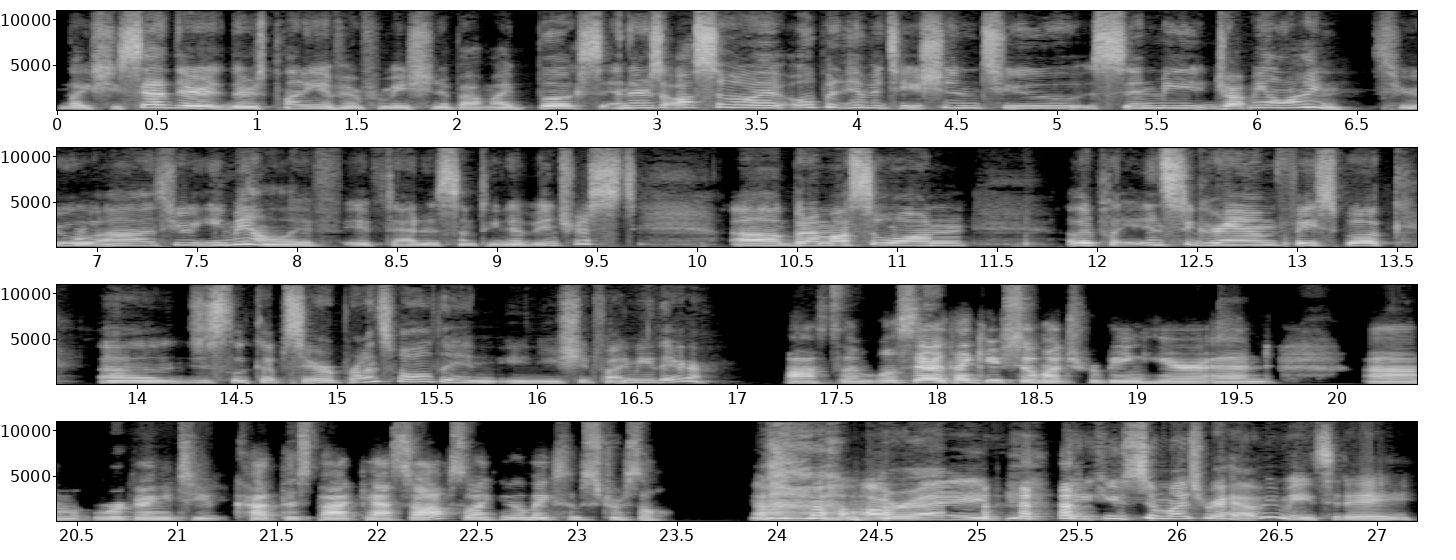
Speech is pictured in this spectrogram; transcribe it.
like she said, there there's plenty of information about my books, and there's also an open invitation to send me drop me a line through mm-hmm. uh, through email if if that is something of interest. Uh, but I'm also on other pla- Instagram, Facebook. Uh, just look up Sara Brunsvold, and, and you should find me there. Awesome. Well, Sara, thank you so much for being here. And um, we're going to cut this podcast off so I can go make some streusel. All right. thank you so much for having me today.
